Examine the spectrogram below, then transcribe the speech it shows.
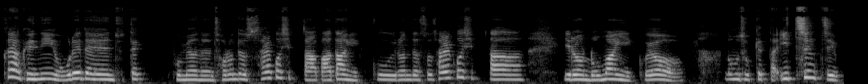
그냥 괜히 오래된 주택 보면은 저런 데서 살고 싶다 마당 있고 이런 데서 살고 싶다 이런 로망이 있고요. 너무 좋겠다. 2층 집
